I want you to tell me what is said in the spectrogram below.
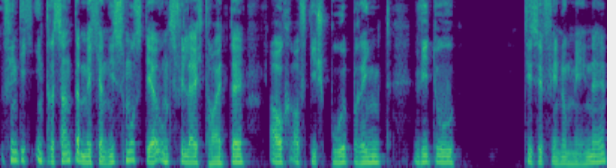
finde ich, interessanter Mechanismus, der uns vielleicht heute auch auf die Spur bringt, wie du diese Phänomene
